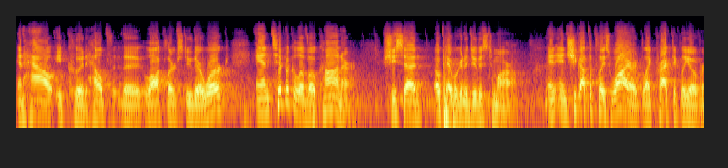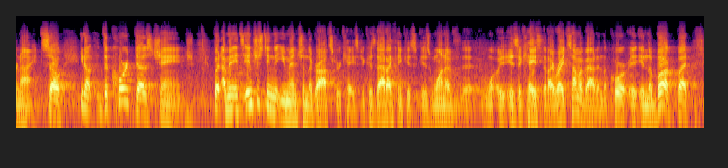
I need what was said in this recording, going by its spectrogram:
and how it could help the law clerks do their work. And typical of O'Connor she said, okay, we're going to do this tomorrow. And, and she got the place wired like practically overnight. So, you know, the court does change. But I mean, it's interesting that you mentioned the Grokster case because that I think is, is one of the, is a case that I write some about in the court, in the book. But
